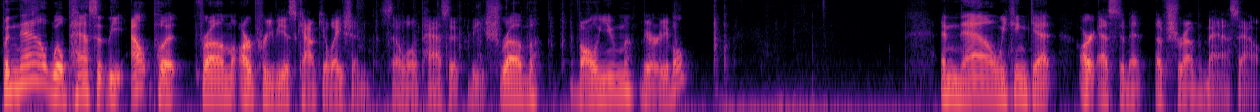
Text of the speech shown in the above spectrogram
But now we'll pass it the output from our previous calculation. So we'll pass it the shrub volume variable. And now we can get our estimate of shrub mass out.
